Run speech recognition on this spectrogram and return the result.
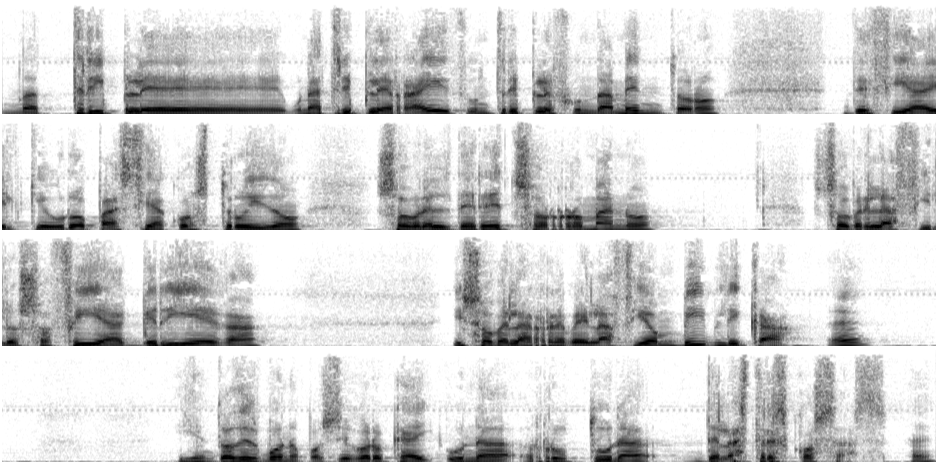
una triple una triple raíz, un triple fundamento, ¿no? Decía él que Europa se ha construido sobre el derecho romano, sobre la filosofía griega y sobre la revelación bíblica, ¿eh? Y entonces, bueno, pues yo creo que hay una ruptura de las tres cosas, ¿eh?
